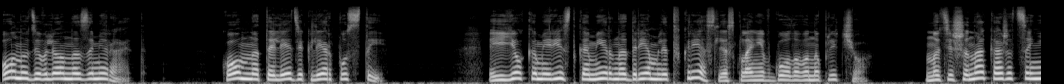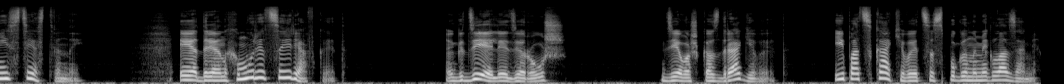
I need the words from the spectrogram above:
он удивленно замирает. Комнаты леди Клер пусты. Ее камеристка мирно дремлет в кресле, склонив голову на плечо. Но тишина кажется неестественной. Эдриан хмурится и рявкает. «Где леди Руш?» Девушка вздрагивает и подскакивает с испуганными глазами.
